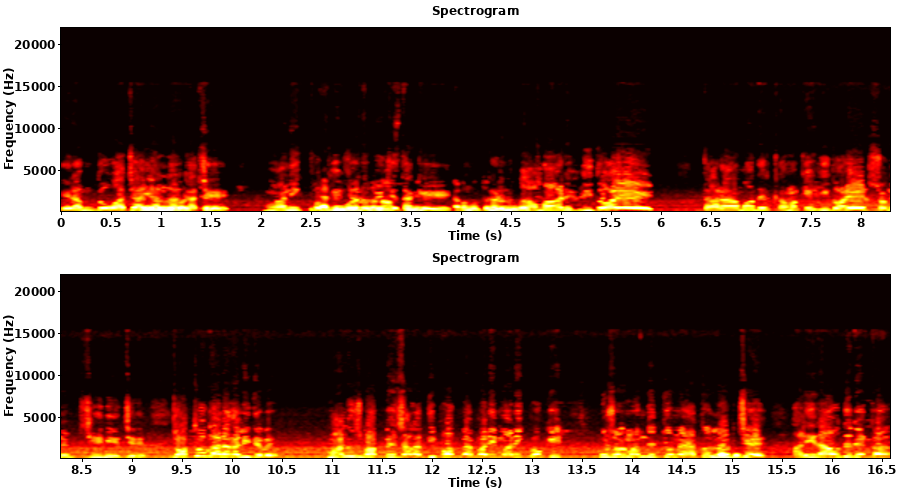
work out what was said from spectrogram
এরম দোয়া চাই আল্লাহর কাছে। মানিক ফকির যেন বেঁচে থাকে। এখন বলতে কারণ হিন্দু ঘরের আমার হৃদয়ের তারা আমাদের আমাকে হৃদয়ের সঙ্গে মিশিয়ে নিয়েছে। যত গালাগালি দেবে। মানুষ ভাববে শালা দীপক ব্যাপারী মানিক ফকির মুসলমানদের জন্য এত লড়ছে। আর এরা ওদের এটা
